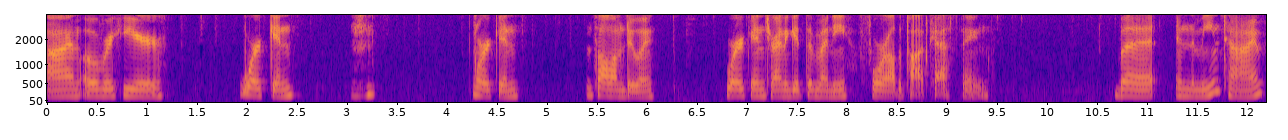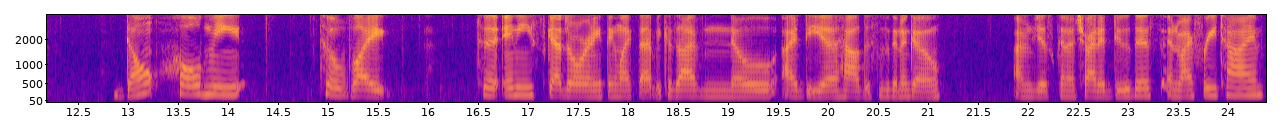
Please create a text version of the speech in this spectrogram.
I'm over here working. working. That's all I'm doing. Working, trying to get the money for all the podcast things. But in the meantime, don't hold me to like to any schedule or anything like that because I have no idea how this is going to go. I'm just going to try to do this in my free time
